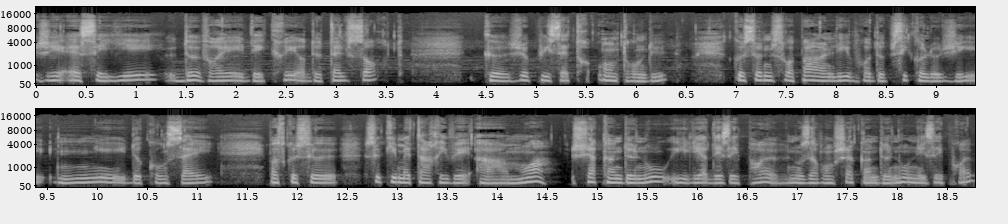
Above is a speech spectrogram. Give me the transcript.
J'ai essayé d'œuvrer et d'écrire de telle sorte que je puisse être entendue, que ce ne soit pas un livre de psychologie ni de conseils, parce que ce, ce qui m'est arrivé à moi, chacun de nous, il y a des épreuves. Nous avons chacun de nous des épreuves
